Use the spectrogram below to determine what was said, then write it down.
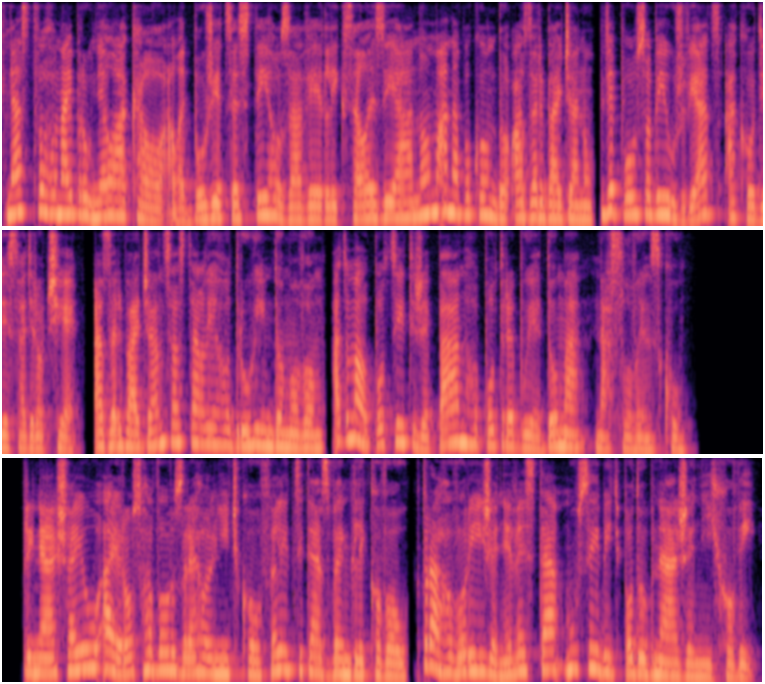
Kňazstvo ho najprv nelákalo, ale božie cesty ho zaviedli k Salesiánom a napokon do Azerbajdžanu, kde pôsobí už viac ako 10 ročie. Azerbajdžan sa stal jeho druhým domovom a to mal pocit, že pán ho potrebuje doma na Slovensku. Prinášajú aj rozhovor s reholníčkou Felicitas Venglikovou, ktorá hovorí, že nevesta musí byť podobná ženíchovi.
